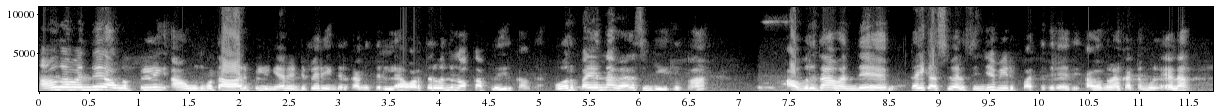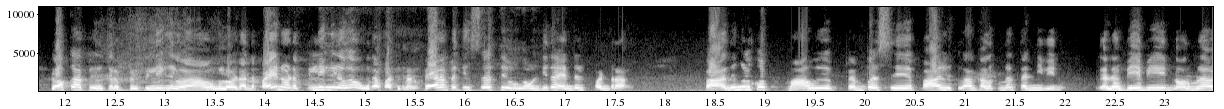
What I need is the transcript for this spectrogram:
அவங்க வந்து அவங்க பிள்ளைங்க அவங்களுக்கு மொத்தம் ஆறு பிள்ளைங்க. ரெண்டு பேர் எங்கே இருக்காங்க தெரியல. ஒருத்தர் வந்து லோக்காப்பில் இருக்காங்க. ஒரு பையன் தான் வேலை செஞ்சுக்கிட்டு இருக்கான். அவர் தான் வந்து கை காசு வேலை செஞ்சு வீடு பார்த்துக்கிறாரு. அவங்களாம் கட்ட முடியல. ஏன்னா லோக்காப் இருக்கிற பி- பிள்ளைங்கள அவங்களோட அந்த பையனோட பிள்ளைங்களும் அவங்க தான் பார்த்துக்கிறாங்க. பேரை பற்றி சேர்த்து இவங்க ஒண்டி தான் ஹேண்டில் பண்ணுறாங்க இப்போ அதுங்களுக்கும் மாவு பெம்பர்ஸு பாலுக்கெலாம் கலக்கணும்னா தண்ணி வேணும். ஏன்னா பேபி நார்மலாக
